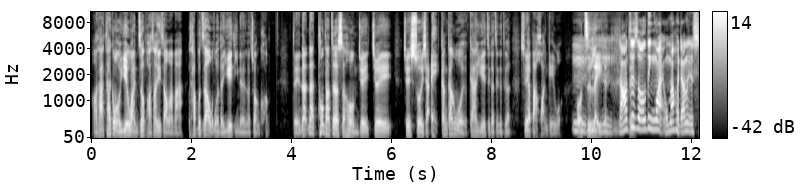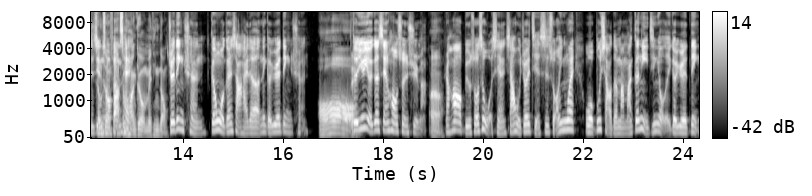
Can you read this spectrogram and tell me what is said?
哦，他他跟我约完之后跑上去找妈妈，他不知道我的约定的那个状况。对，那那通常这个时候我们就会就会就会说一下，哎，刚刚我有跟他约这个这个这个，所以要把它还给我、哦之类的。嗯嗯然后这时候，另外我们要回到那个时间什么时候把什么还，给我？没听懂决定权跟我跟小孩的那个约定权。哦。对，因为有一个先后顺序嘛。嗯，然后比如说是我先，小虎就会解释说，哦因为我不晓得妈妈跟你已经有了一个约定，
